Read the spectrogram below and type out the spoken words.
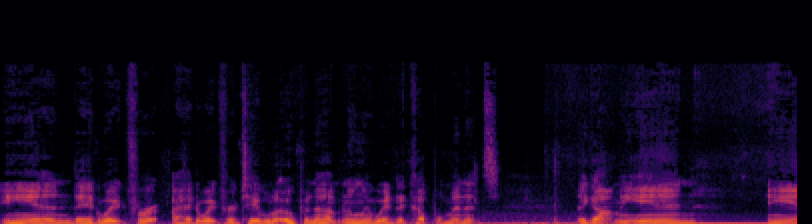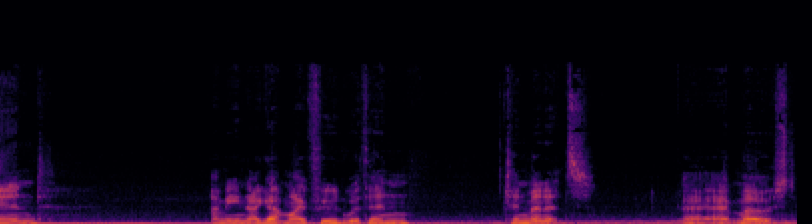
and they had to wait for I had to wait for a table to open up, and only waited a couple minutes. They got me in, and I mean, I got my food within 10 minutes at most.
